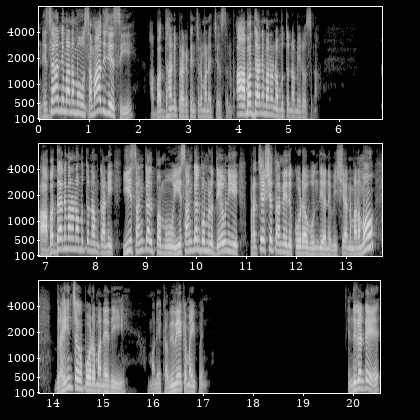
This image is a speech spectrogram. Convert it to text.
నిజాన్ని మనము సమాధి చేసి అబద్ధాన్ని ప్రకటించడం అనేది చేస్తున్నాం. ఆ అబద్ధాన్ని మనం నమ్ముతున్నాం ఈ రోజున. ఆ అబద్ధాన్ని మనం నమ్ముతున్నాం కానీ ఈ సంకల్పము ఈ సంకల్పంలో దేవుని ప్రత్యక్షత అనేది కూడా ఉంది అనే విషయాన్ని మనము గ్రహించకపోవడం అనేది మన యొక్క అవివేకం అయిపోయింది. ఎందుకంటే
